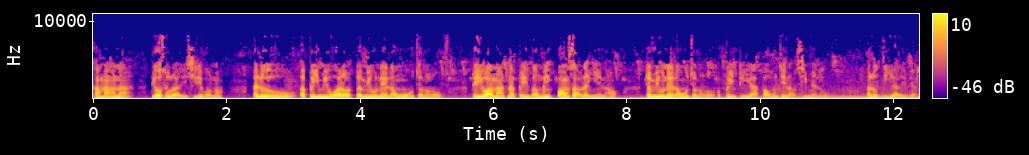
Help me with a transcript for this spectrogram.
ခန့်မှန်းတာပြောဆိုတာတွေရှိတယ်။အဲဒီလိုအပင်မျိုးကတော့တမျိုးနဲ့လုံးကိုတ ရွာမှာနှစ်ပင်သုံးပင်ပေါင်းစပ်လိုက်ရင်တော့တမျိုးနဲ့လုံးကိုအပင်တစ်ရာပတ်ဝန်းကျင်လောက်ရှိမယ်လို့အဲဒီလိုသိရတယ်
